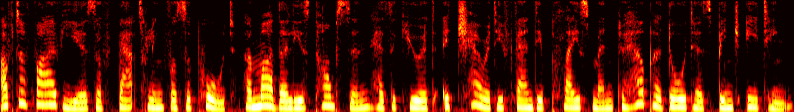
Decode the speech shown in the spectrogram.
After five years of battling for support, her mother, Liz Thompson, has secured a charity funded placement to help her daughter's binge eating.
